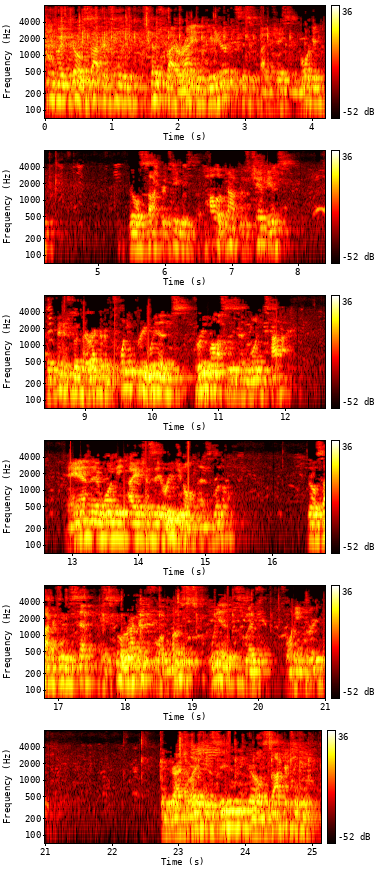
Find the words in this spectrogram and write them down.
The girls soccer team is coached by Ryan Gear, assisted by Jason Morgan. The girls soccer team is Apollo Conference champions. They finished with a record of 23 wins, three losses, and one tie. And they won the IHSA regional as well. Girls soccer team set a school record for most wins with 23. Congratulations to the girls soccer team.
